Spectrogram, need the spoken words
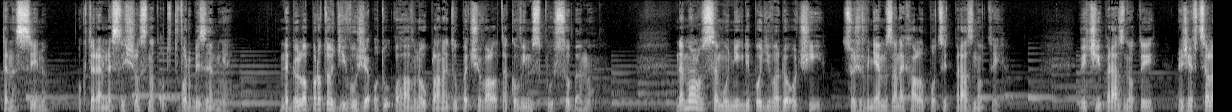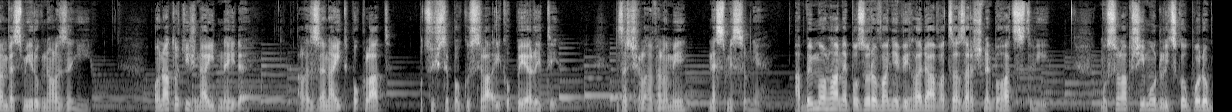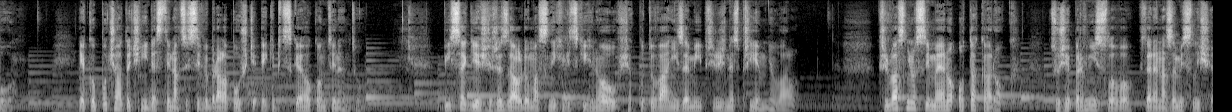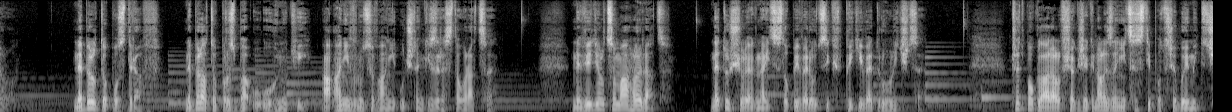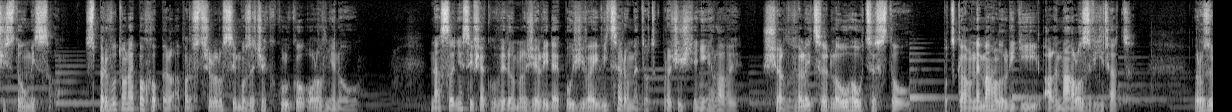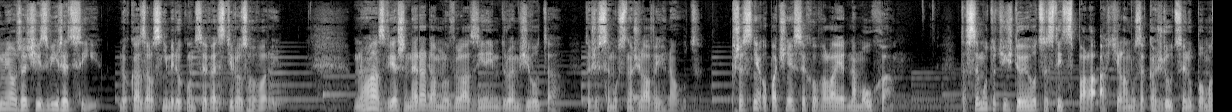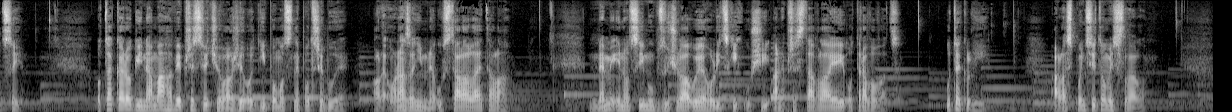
Ten syn, o kterém neslyšel snad od tvorby země. Nebylo proto divu, že o tu ohavnou planetu pečoval takovým způsobem. Nemohl se mu nikdy podívat do očí, což v něm zanechalo pocit prázdnoty. Větší prázdnoty, než je v celém vesmíru k nalezení. Ona totiž najít nejde, ale lze najít poklad, o což se pokusila i kopie Lity. Začala velmi nesmyslně. Aby mohla nepozorovaně vyhledávat zázračné bohatství, musela přijmout lidskou podobu. Jako počáteční destinaci si vybrala pouště egyptského kontinentu. Písek, jež řezal do masných lidských nohou, však putování zemí příliš nespříjemňoval. Přivlastnil si jméno Otakarok, což je první slovo, které na zemi slyšel. Nebyl to pozdrav, nebyla to prozba u uhnutí a ani vnucování účtenky z restaurace. Nevěděl, co má hledat. Netušil, jak najít stopy vedoucí k pitivé truhličce. Předpokládal však, že k nalezení cesty potřebuje mít čistou mysl. Zprvu to nepochopil a prostřelil si mozeček kulkou olovněnou. Následně si však uvědomil, že lidé používají více metod k pročištění hlavy. Šel velice dlouhou cestou. Potkal nemálo lidí, ale málo zvířat. Rozuměl řeči zvířecí, dokázal s nimi dokonce vést rozhovory. Mnoha zvěř nerada mluvila s jiným druhem života, takže se mu snažila vyhnout. Přesně opačně se chovala jedna moucha. Ta se mu totiž do jeho cesty spala a chtěla mu za každou cenu pomoci. Otakarogi namáhavě přesvědčoval, že od ní pomoc nepotřebuje, ale ona za ním neustále létala. Dnem i nocí mu bzučila u jeho lidských uší a nepřestávala jej otravovat. Utekl jí. Alespoň si to myslel.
